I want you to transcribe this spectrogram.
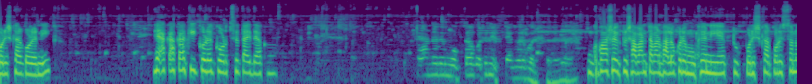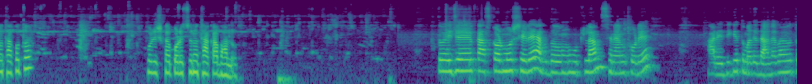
পরিষ্কার করে নিক। একা একা কী করে করছে তাই দেখো তোমার যদি মুখটাও বসে নিচ্ছে একবারে পরিষ্কার হয়ে যাবে। ঘষো একটু সাবান টাবান ভালো করে মুখে নিয়ে একটু পরিষ্কার পরিচ্ছন্ন থাকো তো। পরিষ্কার পরিচ্ছন্ন থাকা ভালো। তো এই যে কাজকর্ম সেরে একদম উঠলাম স্নান করে। আর এদিকে তোমাদের দাদাভাইও তো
